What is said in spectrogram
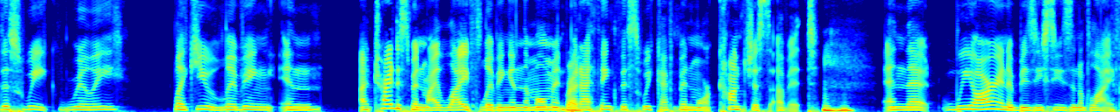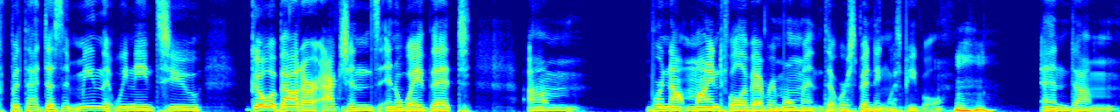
this week really like you living in i tried to spend my life living in the moment Right. but i think this week i've been more conscious of it Mhm. And that we are in a busy season of life, but that doesn't mean that we need to go about our actions in a way that um, we're not mindful of every moment that we're spending with people. Mhm. And um,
